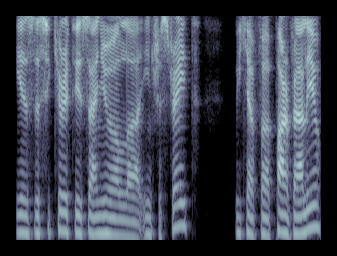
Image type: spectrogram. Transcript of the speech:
is the securities annual uh, interest rate. We have uh, par value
